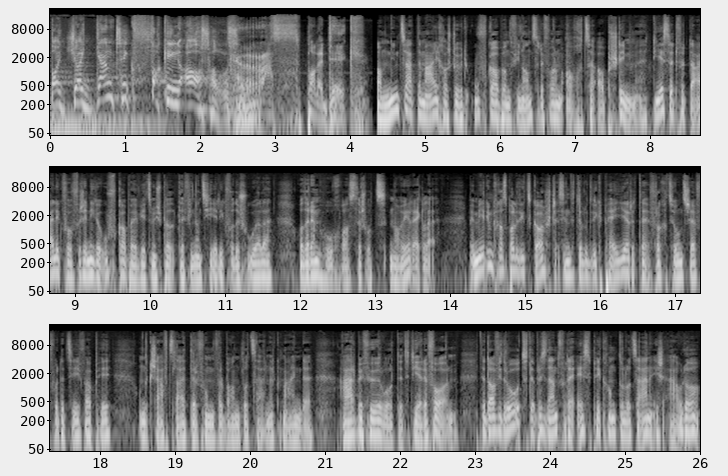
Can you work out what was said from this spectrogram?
by gigantic fucking assholes. Krass Politik. Am 19. Mai kannst du über die Aufgaben- und Finanzreform 18 abstimmen. Die soll die Verteilung von verschiedenen Aufgaben, wie zum Beispiel der Finanzierung der Schulen oder dem Hochwasserschutz, neu regeln. Bei mir im Krasspolitik zu Gast sind der Ludwig Peyer, der Fraktionschef der CVP und Geschäftsleiter vom Verband Luzerner Gemeinden. Er befürwortet die Reform. Der David Roth, der Präsident der SP Kanton Luzern, ist auch da.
